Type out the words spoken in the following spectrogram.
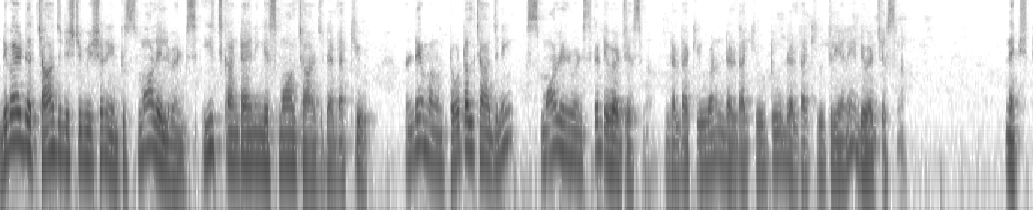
Divide the charge distribution into small elements. Each containing a small charge delta Q. అంటే మనం టోటల్ ఛార్జ్ని స్మాల్ ఎలిమెంట్స్గా డివైడ్ చేస్తున్నాం. Delta Q one delta Q two delta Q three అని డివైడ్ చేస్తున్నాం. Next.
